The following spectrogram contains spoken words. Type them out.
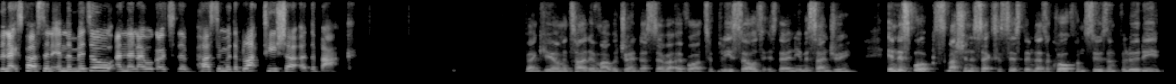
the next person in the middle and then i will go to the person with the black t-shirt at the back Thank you. I'm entitled my rejoinder, Sarah overall to police cells. Is there a new misogyny? In this book, Smashing the Sexist System, there's a quote from Susan Faludi,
